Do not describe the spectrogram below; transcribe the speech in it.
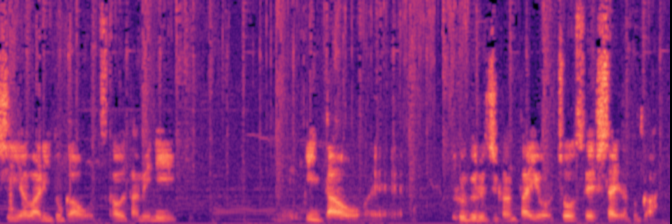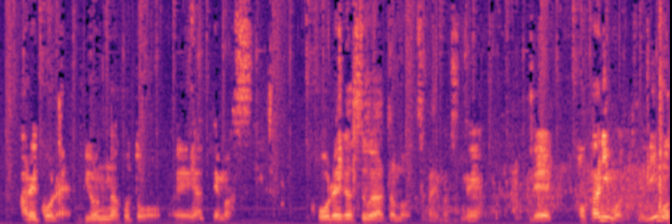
深夜割とかを使うために、インターを、えー、くぐる時間帯を調整したりだとか、あれこれ、いろんなことを、えー、やってます。これがすごい頭を使いますね。で、他にもですね、荷物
